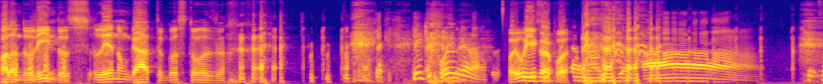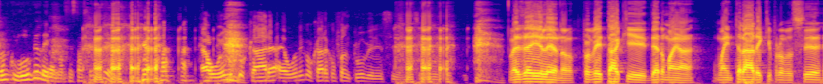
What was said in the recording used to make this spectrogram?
falando lindos, Lennon gato gostoso. Quem que foi, Renato? Foi o Igor, pô. Já. Ah! Tem fã clube, Lema, você está sabendo. É o único cara, é o único cara com fã clube nesse, nesse grupo. Mas aí, Leno, aproveitar que deram uma, uma entrada aqui pra você,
